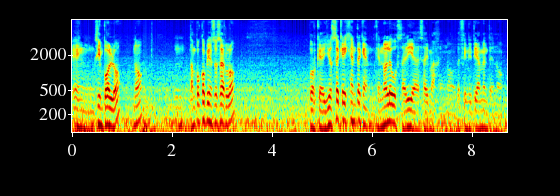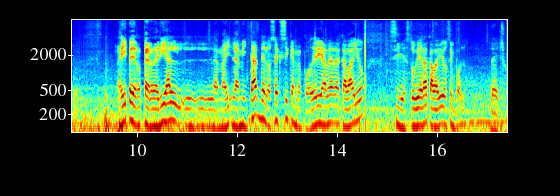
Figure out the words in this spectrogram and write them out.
en, sin polo, ¿no? Tampoco pienso hacerlo. Porque yo sé que hay gente que, no le gustaría esa imagen, no, definitivamente no. Ahí perdería la, la mitad de lo sexy que me podría ver a caballo si estuviera a caballo sin polo de hecho.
